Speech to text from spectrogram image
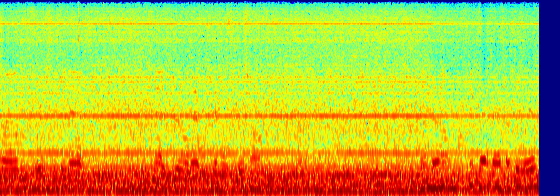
Um, where's the bit at? That drill, that was, that goes through this one. And, um, pick that back up there, will you?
